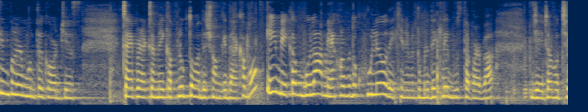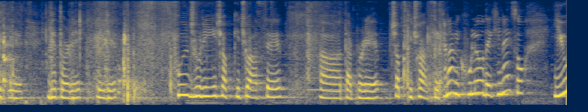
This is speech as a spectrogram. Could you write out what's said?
সিম্পলের মধ্যে গর্জিয়াস টাইপের একটা মেকআপ লুক তোমাদের সঙ্গে দেখাবো। এই মেকআপগুলো আমি এখন মতো খুলেও দেখি নেবে তোমরা দেখলেই বুঝতে পারবা যে এটা হচ্ছে গিয়ে ভেতরে এই যে ফুলঝুরি সব কিছু আছে তারপরে সব কিছু আছে। এখানে আমি খুলেও দেখি নাই so you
